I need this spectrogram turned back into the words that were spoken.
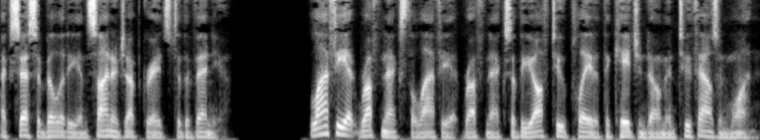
accessibility and signage upgrades to the venue. Lafayette Roughnecks The Lafayette Roughnecks of the af2 played at the Cajundome in 2001.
